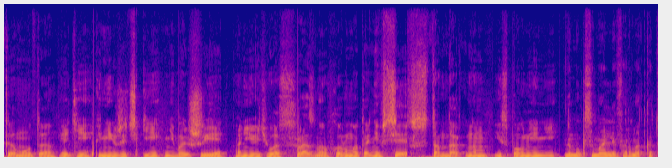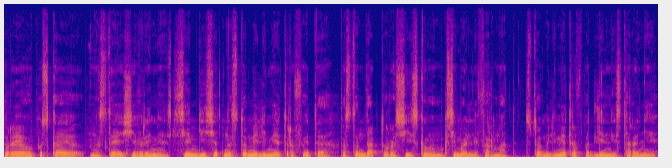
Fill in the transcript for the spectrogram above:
кому-то эти книжечки небольшие. Они ведь у вас разного формата, не все в стандартном исполнении. Ну, максимальный формат, который я выпускаю в настоящее время 70 на 100 миллиметров. Это по стандарту российскому максимальный формат. 100 миллиметров по длинной стороне.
